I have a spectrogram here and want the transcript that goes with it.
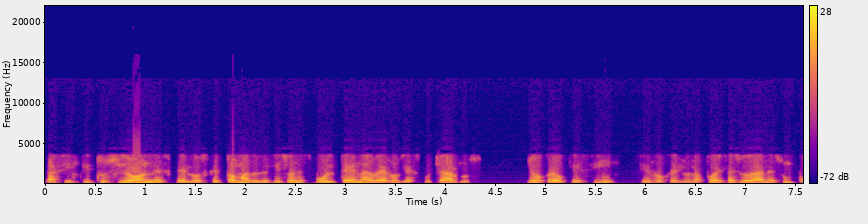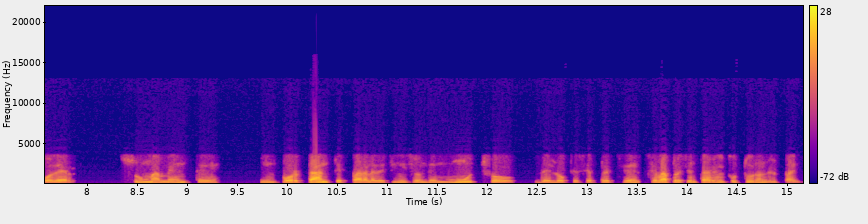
las instituciones, que los que toman las decisiones volteen a vernos y a escucharnos. Yo creo que sí, sí, Rogelio. La fuerza ciudadana es un poder sumamente importante para la definición de mucho de lo que se, se va a presentar en el futuro en el país.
